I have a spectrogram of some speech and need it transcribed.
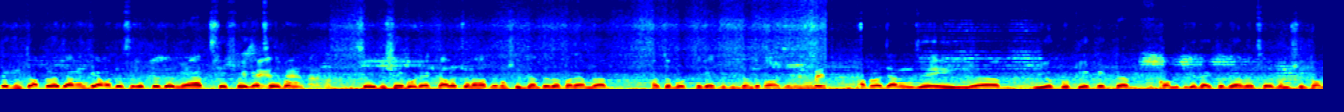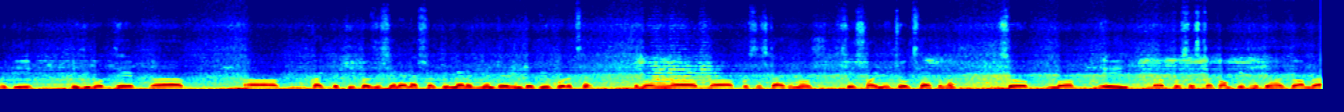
এটা কিন্তু আপনারা জানেন যে আমাদের সিলেক্টরদের মেয়াদ শেষ হয়ে গেছে এবং সেই বিষয়ে বোর্ডে একটা আলোচনা হবে এবং সিদ্ধান্তের ব্যাপারে আমরা হয়তো বোর্ড থেকে একটা সিদ্ধান্ত পাওয়া যাবে। আপনারা জানেন যে এই নিয়োগ প্রক্রিয়াকে একটা কমিটিকে দায়িত্ব দেওয়া হয়েছে এবং সেই কমিটি ইতিমধ্যে কয়েকটা কি পজিশনে ন্যাশনাল টিম ম্যানেজমেন্টের ইন্টারভিউ করেছে এবং প্রসেসটা এখনও শেষ হয়নি চলছে এখনও সো এই প্রসেসটা কমপ্লিট হতে হয়তো আমরা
